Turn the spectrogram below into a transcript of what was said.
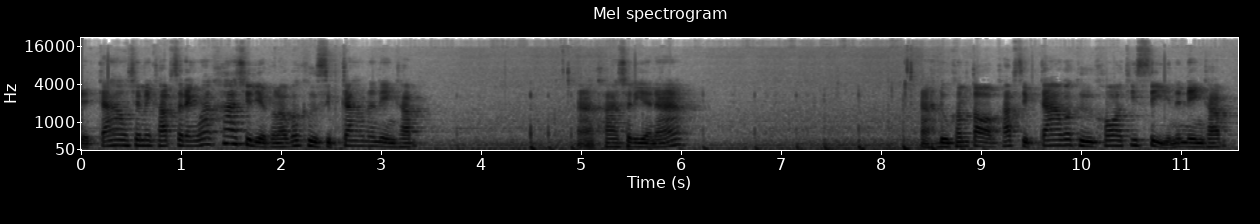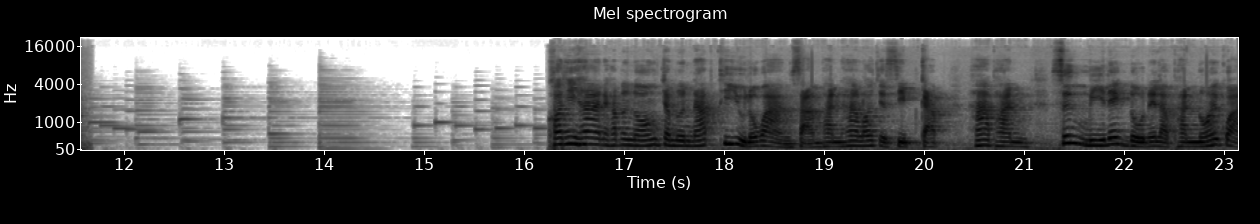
79 ใช่ไหมครับ แสดงว่าค่าเฉลี่ยของเราก็คือ 19 นั่นเองครับ อ่า ค่าเฉลี่ยนะอะดูคำตอบครับ 19 ก็คือข้อที่ 4 นั่นเองครับ ข้อที่ 5 นะครับน้องๆจำนวนนับที่อยู่ระหว่าง 3,570 กับ 5,000 ซึ่งมีเลขโดดในหลักพันน้อยกว่า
